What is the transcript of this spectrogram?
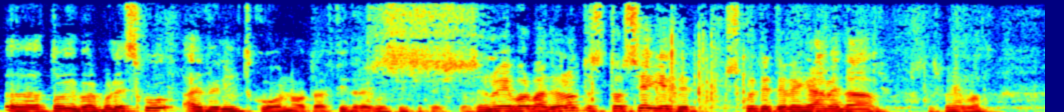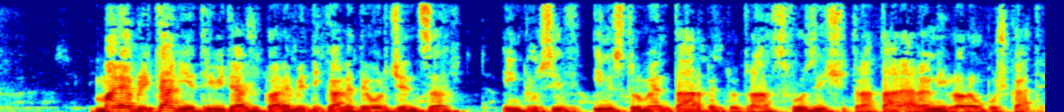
Uh, Tomi Bărbulescu, ai venit cu o notă. Fii drăguț și citește. Să nu e vorba de o notă, sunt o serie de scurte telegrame, dar să spunem notă. Marea Britanie trimite ajutoare medicale de urgență, inclusiv instrumentar pentru transfuzii și tratarea rănilor împușcate.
